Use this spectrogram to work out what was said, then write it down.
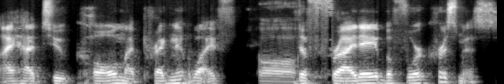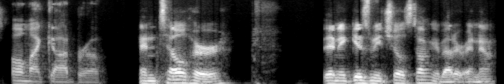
I had to call my pregnant wife Oh, the Friday before Christmas oh my God, bro. and tell her, then it gives me chills talking about it right now.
